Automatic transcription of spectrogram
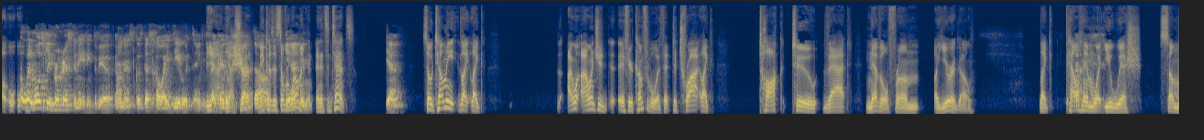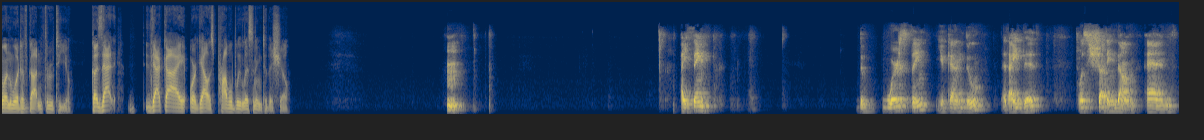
Oh, oh, well, mostly procrastinating, to be honest, because that's how I deal with things. Yeah, yeah, of sure. Because it's overwhelming yeah. and it's intense. Yeah. So tell me, like, like, I want, I want you, if you're comfortable with it, to try, like, talk to that Neville from a year ago. Like, tell him what you wish someone would have gotten through to you, because that that guy or gal is probably listening to this show. Hmm. I think the worst thing you can do that I did was shutting down and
